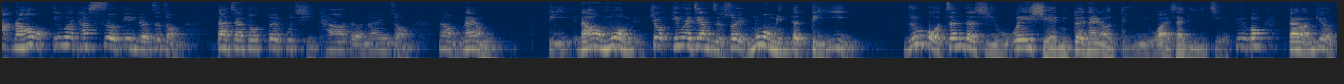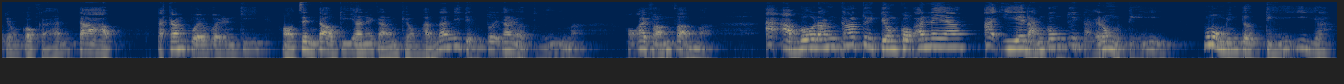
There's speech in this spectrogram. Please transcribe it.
啊，然后因为他设定了这种大家都对不起他的那一种那种那种敌，然后莫名就因为这样子，所以莫名的敌意。如果真的是有威胁，你对他有敌意，我也在理解。比如讲，台湾叫中国甲咱打压，逐工飞飞人机，吼战斗机安尼甲咱恐吓，咱一定对他有敌意嘛，吼爱防范嘛。啊，啊无人敢对中国安尼啊，啊，伊个人讲对大家拢有敌意，莫名的敌意啊，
